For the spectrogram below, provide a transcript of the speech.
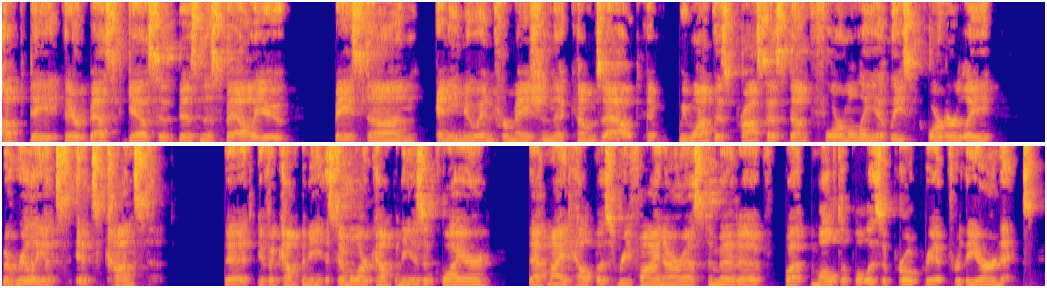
update their best guess of business value based on any new information that comes out. And we want this process done formally, at least quarterly, but really it's it's constant. That if a company, a similar company is acquired, that might help us refine our estimate of what multiple is appropriate for the earnings.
